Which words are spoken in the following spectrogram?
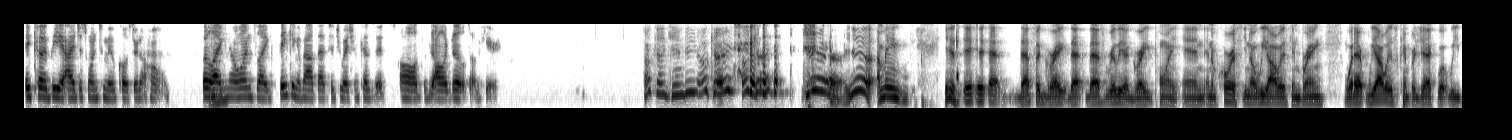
it could be I just wanted to move closer to home but like Mhm. no one's like thinking about that situation because it's all the dollar bills on here Okay, Kendi. Okay, okay. Yeah, yeah. I mean, it's it, it that that's a great that that's really a great point. And and of course, you know, we always can bring whatever we always can project what we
